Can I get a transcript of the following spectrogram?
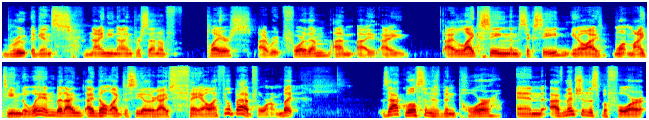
root against 99% of players. I root for them. I'm, I, I, I like seeing them succeed. You know, I want my team to win, but I, I don't like to see other guys fail. I feel bad for them. But Zach Wilson has been poor. And I've mentioned this before.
